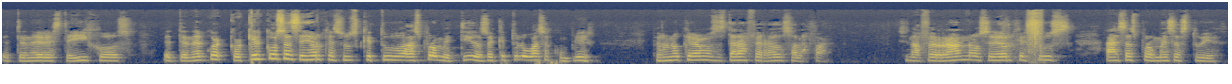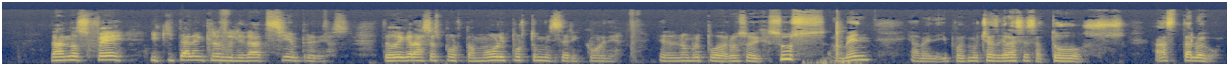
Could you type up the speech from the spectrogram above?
de tener este hijos, de tener cualquier cosa, Señor Jesús, que tú has prometido, sé que tú lo vas a cumplir, pero no queremos estar aferrados al afán, sino aferrarnos, Señor Jesús, a esas promesas tuyas. Danos fe y quita la incredulidad siempre, Dios. Te doy gracias por tu amor y por tu misericordia. En el nombre poderoso de Jesús. Amén. Amén. Y pues muchas gracias a todos. Hasta luego.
